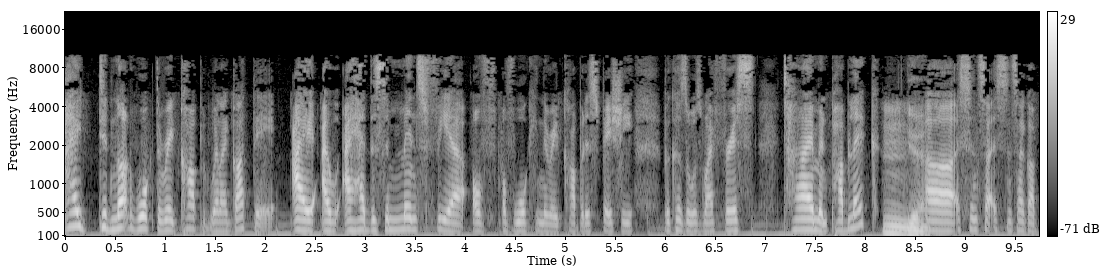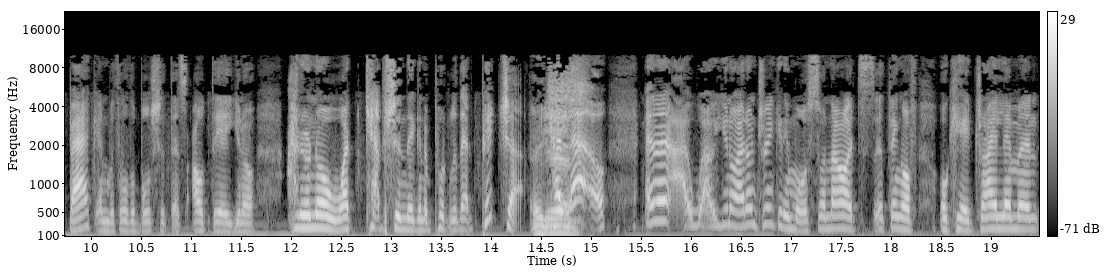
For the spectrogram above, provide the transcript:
I did not walk the red carpet when I got there. I, I, I had this immense fear of, of walking the red carpet, especially because it was my first time in public Yeah. uh, since I, since I got back, and with all the bullshit that's out there, you know, I don't know what caption they're gonna put with that picture. Hello, and then I, well, you know, I don't drink anymore, so now it's a thing of okay, dry lemon,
